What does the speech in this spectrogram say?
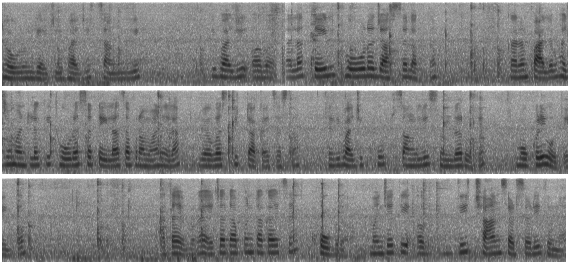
ढवळून घ्यायची भाजी चांगली. ही भाजी त्याला तेल थोडं जास्त लागतं. कारण पालेभाजी म्हटलं की थोडंसं तेलाचं प्रमाण याला व्यवस्थित टाकायचं असतं. तर ही भाजी खूप चांगली सुंदर होते. मोकळी होते एकदम. आता हे बघा याच्यात आपण टाकायचं आहे खोबरं. म्हणजे ती अगदी छान सडसडीत होणार.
